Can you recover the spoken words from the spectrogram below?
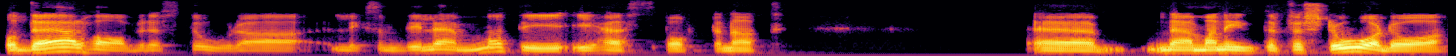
Och där har vi det stora liksom, dilemmat i, i hästsporten att eh, när man inte förstår då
